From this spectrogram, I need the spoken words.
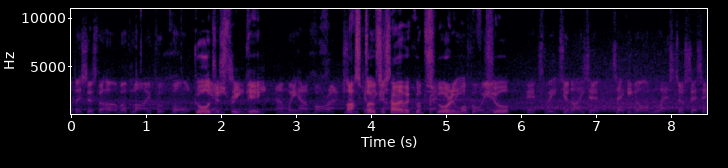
Well, this is the home of live football. Gorgeous free kick. And we have more action that's closest I've ever come to scoring one, for for sure. It's Leeds United taking on Leicester City.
